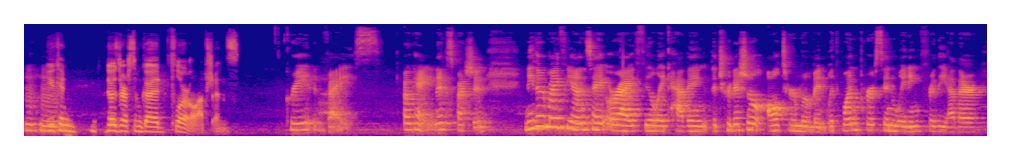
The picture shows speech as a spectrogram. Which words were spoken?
Mm-hmm. You can; those are some good floral options. Great advice. Okay, next question. Neither my fiance or I feel like having the traditional altar moment with one person waiting for the other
